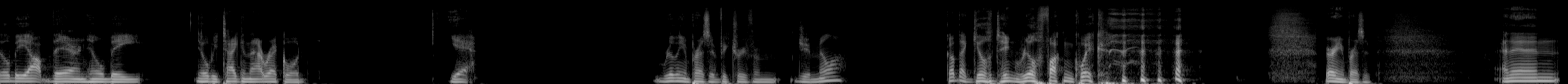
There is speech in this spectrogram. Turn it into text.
he'll be up there and he'll be he'll be taking that record. Yeah. Really impressive victory from Jim Miller. Got that guillotine real fucking quick. Very impressive. And then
